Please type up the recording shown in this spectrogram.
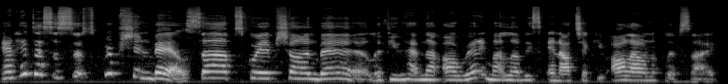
And hit that subscription bell, subscription bell, if you have not already, my lovelies. And I'll check you all out on the flip side.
